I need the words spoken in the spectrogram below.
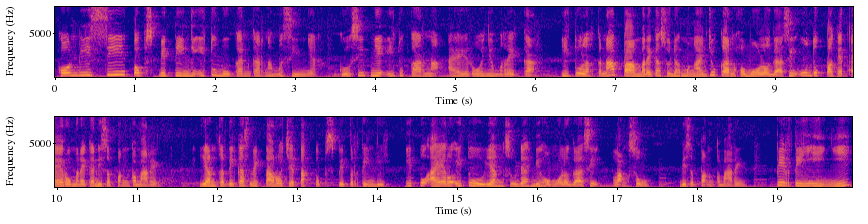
kondisi top speed tinggi itu bukan karena mesinnya. Gosipnya itu karena aeronya mereka. Itulah kenapa mereka sudah mengajukan homologasi untuk paket aero mereka di Sepang kemarin. Yang ketika Snake Taro cetak top speed tertinggi. Itu aero itu yang sudah dihomologasi langsung di Sepang kemarin. Pirti ini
